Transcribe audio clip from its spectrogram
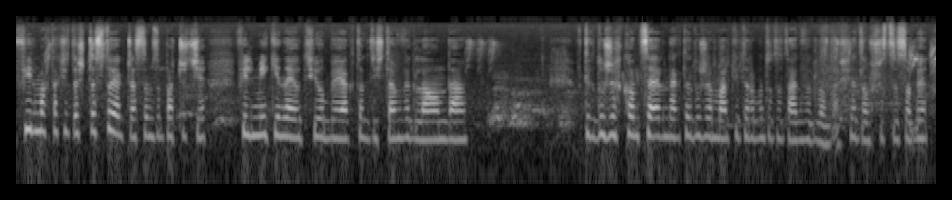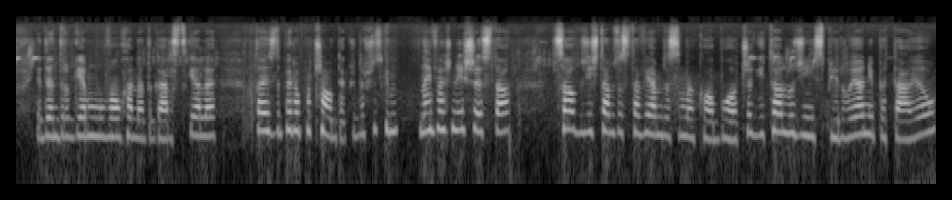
filmach tak się też testuje, jak czasem zobaczycie filmiki na YouTubie, jak to gdzieś tam wygląda w tych dużych koncernach, te duże marki to robią to, to tak wygląda. Siedzą wszyscy sobie jeden drugiemu wącha nadgarstki, ale to jest dopiero początek. Przede wszystkim najważniejsze jest to, co gdzieś tam zostawiamy ze sobą koło obłoczek i to ludzi inspiruje, oni pytają.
